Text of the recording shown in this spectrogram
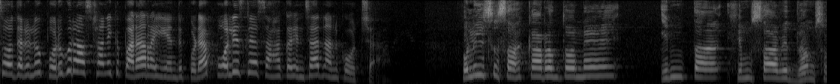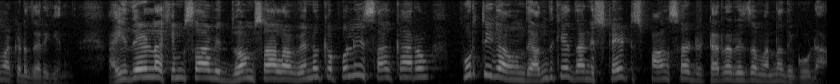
సోదరులు పొరుగు రాష్ట్రానికి పరారయ్యేందుకు కూడా పోలీసులే సహకరించారని అనుకోవచ్చా? పోలీసు సహకారంతోనే ఇంత హింసా విధ్వంసం అక్కడ జరిగింది. ఐదేళ్ళ హింసా విధ్వంసాల వెనుక పోలీస్ సహకారం పూర్తిగా ఉంది. అందుకే దాన్ని స్టేట్ స్పాన్సర్డ్ టెర్రరిజం అన్నది కూడా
